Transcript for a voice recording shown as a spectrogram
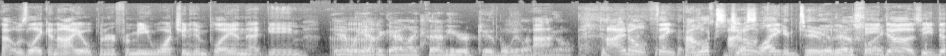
that was like an eye opener for me watching him play in that game. Yeah, we had a guy like that here too, but we let him I- go. I don't think Pouncey Looks I just don't like think- him too. Yeah, just He like him. does. He. Do,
